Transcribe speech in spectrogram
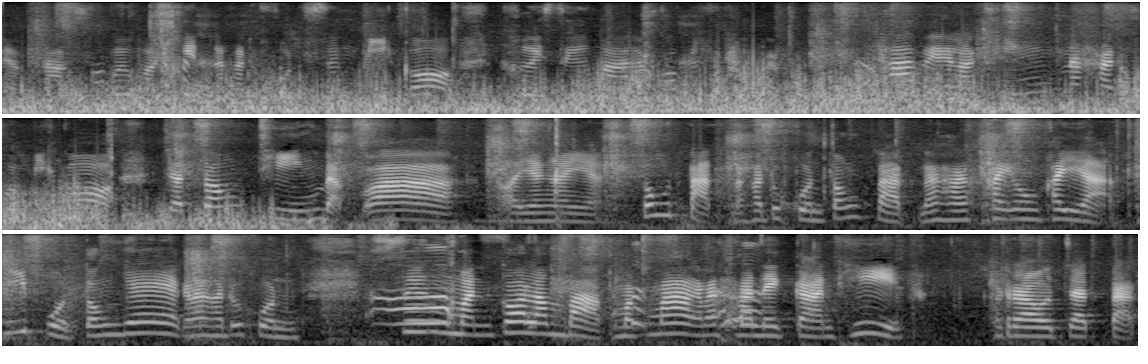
แบบตามซูเปอร์มาร์เก็ตนะคะทุกคนซึ่งบีก็เคยซื้อมาแล้วก็บีทำแบบถ้าเวลาทิ้งนะคะทุกคนบีก็จะต้องทิ้งแบบว่าเออยังไงอะต้องตัดนะคะ ทุกคนต้องตัดนะคะใครองขยะที่ญี่ปุ่นต้องแยกนะคะ ทุกคนซึ่งมันก็ลำบากมากๆนะคะ ในการที่เราจะตัด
